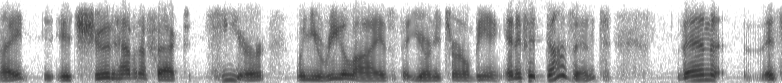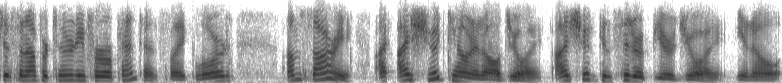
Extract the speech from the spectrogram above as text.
right? It should have an effect here when you realize that you're an eternal being. And if it doesn't, then it's just an opportunity for repentance. Like, Lord, I'm sorry. I, I should count it all joy. I should consider it pure joy, you know,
